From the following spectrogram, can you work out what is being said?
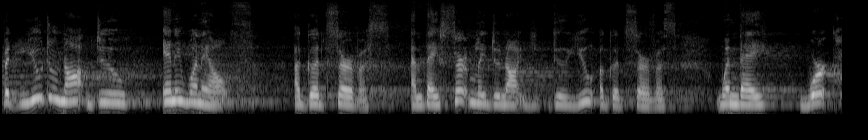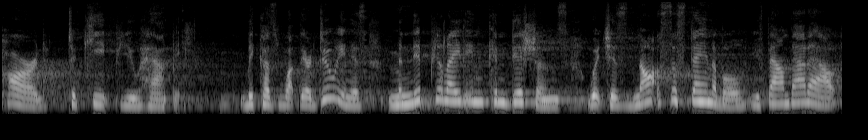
But you do not do anyone else a good service and they certainly do not do you a good service when they work hard to keep you happy. Mm-hmm. Because what they're doing is manipulating conditions which is not sustainable. You found that out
